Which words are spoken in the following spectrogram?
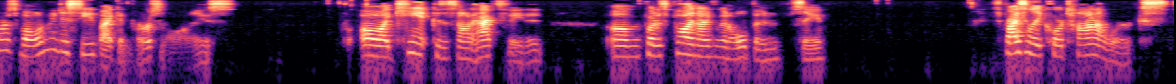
first of all, let me just see if I can personalize. Oh, I can't because it's not activated. Um, but it's probably not even going to open, see? Surprisingly, Cortana works.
